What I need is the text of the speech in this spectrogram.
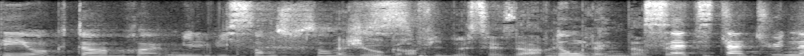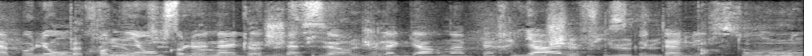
dès octobre 1800 1870. La géographie de César est Donc, pleine cette d'incertitudes. statue de Napoléon Ier en colonel des est chasseurs de la garde Le impériale, puisque tel est son nom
